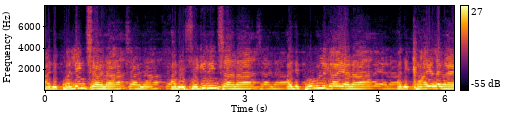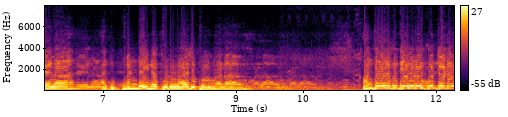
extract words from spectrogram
అది ఫలించాలా? అది సెగిరించాలా? అది పువ్వులు కాయాలా? అది కాయలు కాయాలా? అది పండైనప్పుడు రాలిపోవాలా? అంతవరకు దేవుడు కొంటాడు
